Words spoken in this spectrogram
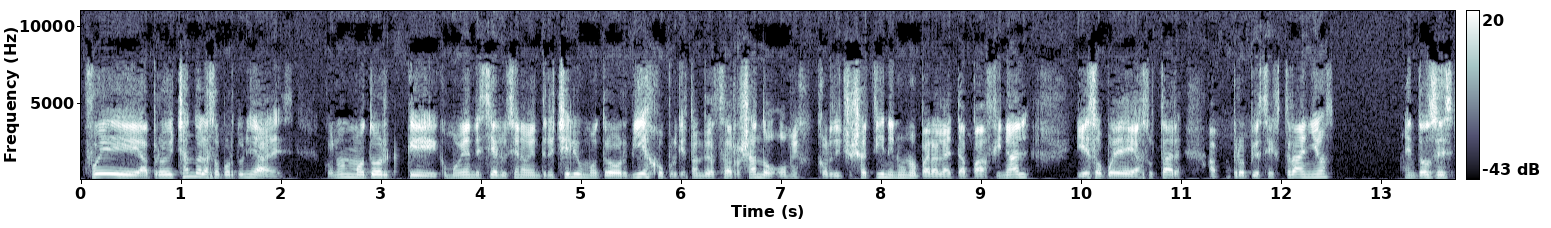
fue aprovechando las oportunidades, con un motor que, como bien decía Luciano Ventricelli, un motor viejo, porque están desarrollando, o mejor dicho, ya tienen uno para la etapa final, y eso puede asustar a propios extraños, entonces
